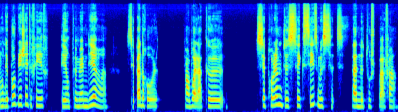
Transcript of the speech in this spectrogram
on n'est pas obligé de rire, et on peut même dire c'est pas drôle. Enfin voilà que ces problèmes de sexisme, ça ne touche pas, enfin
